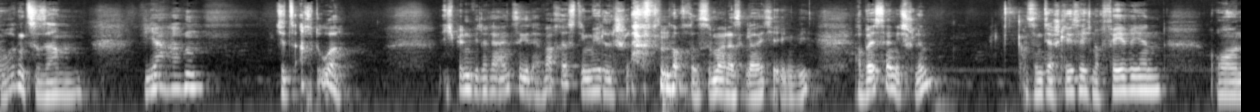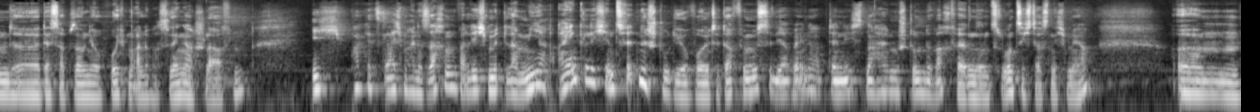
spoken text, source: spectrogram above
Morgen zusammen. Wir haben jetzt 8 Uhr. Ich bin wieder der Einzige, der wach ist. Die Mädels schlafen noch. Ist immer das Gleiche irgendwie. Aber ist ja nicht schlimm. Es sind ja schließlich noch Ferien und äh, deshalb sollen ja auch ruhig mal alle was länger schlafen. Ich packe jetzt gleich meine Sachen, weil ich mit Lamia eigentlich ins Fitnessstudio wollte. Dafür müsste die aber innerhalb der nächsten halben Stunde wach werden, sonst lohnt sich das nicht mehr. Ähm,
